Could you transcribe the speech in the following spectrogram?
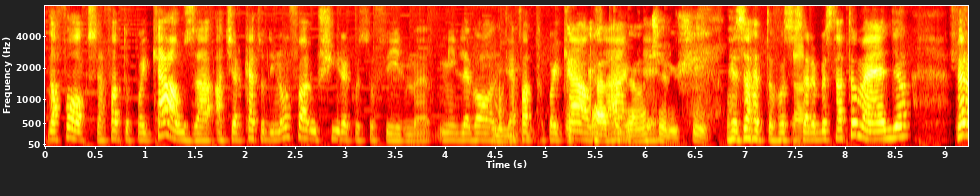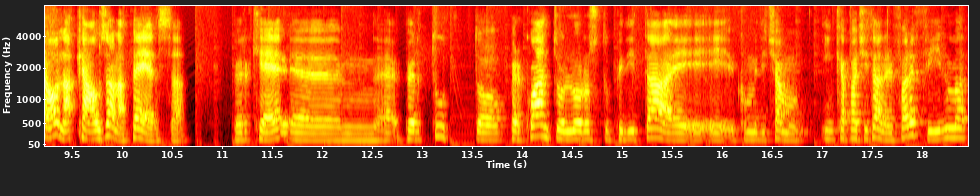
la Fox ha fatto poi causa, ha cercato di non far uscire questo film mille volte, ha fatto poi causa anche. non c'è riuscito. Esatto, forse no. sarebbe stato meglio, però la causa l'ha persa perché ehm, eh, per tutto, per quanto loro stupidità e, e, come diciamo incapacità nel fare film,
